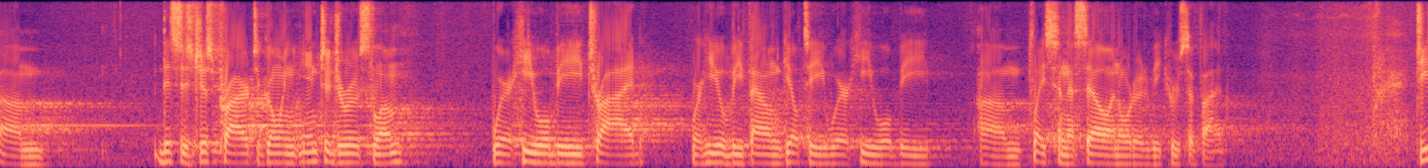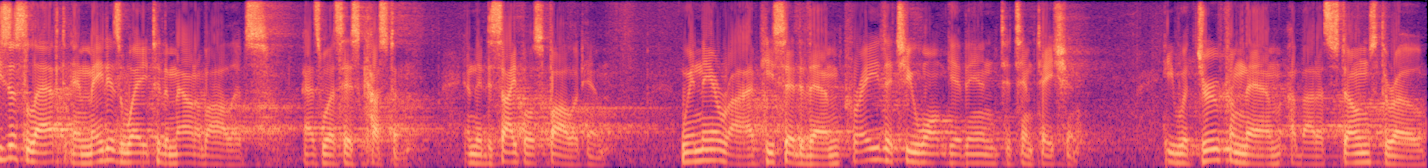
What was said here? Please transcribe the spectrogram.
Um, this is just prior to going into Jerusalem, where he will be tried where he will be found guilty, where he will be um, placed in a cell in order to be crucified. Jesus left and made his way to the Mount of Olives, as was his custom, and the disciples followed him. When they arrived, he said to them, Pray that you won't give in to temptation. He withdrew from them about a stone's throw,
